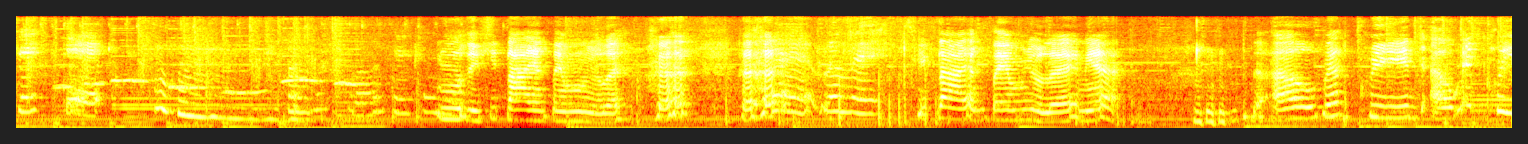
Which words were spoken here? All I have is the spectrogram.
เก็บเก็บ ดูสิขี้ตายังเต็มอยู่เลยแม่แม่ขี้ตายังเต็มอยู่เลยเนี่ย จะเอาแม็กควีนจะเอาแม็กควี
